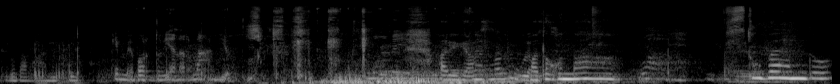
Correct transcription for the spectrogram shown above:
Metterlo davanti. E mi porto via l'armadio. Ah, raga. Madonna. Stupendo.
